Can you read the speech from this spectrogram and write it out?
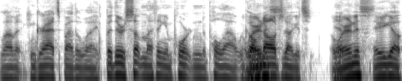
Love it. Congrats, by the way. But there's something I think important to pull out. We call knowledge nuggets. Awareness. Yep. There you go.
